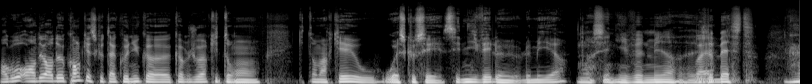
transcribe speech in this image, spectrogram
En gros, en dehors de Caen, qu'est-ce que tu as connu que- comme joueurs qui t'ont marqué Ou, ou est-ce que c'est c'est Nivet le, le meilleur? Ouais, C'est niveau le meilleur, Ouais. the best.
